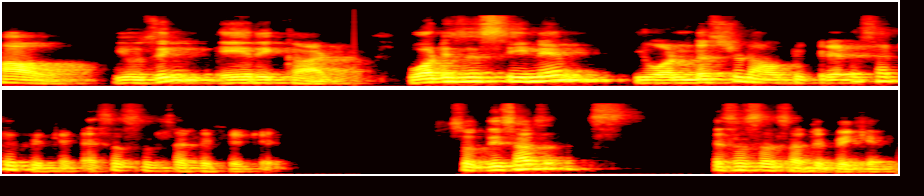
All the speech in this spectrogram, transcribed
How? Using a record. What is the CNAME? You understood how to create a certificate, SSL certificate. So this has SSL certificate.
